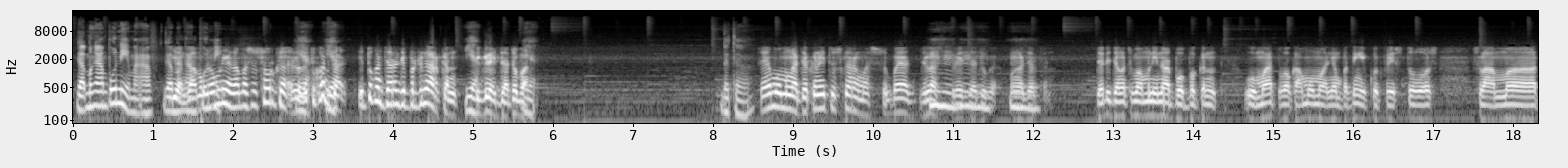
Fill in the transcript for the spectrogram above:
nggak mengampuni, maaf, nggak Iya, nggak mengampuni. nggak masuk surga. Loh, Iya, itu kan iya. nggak- itu kan jarang diperdengarkan Iya. di gereja. Coba. Iya. Betul. Saya mau mengajarkan itu sekarang, Mas, supaya jelas Mhm, gereja mhm, juga mhm. mengajarkan. Jadi jangan cuma meninar bobokan umat, wah kamu mah yang penting ikut Kristus, selamat.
